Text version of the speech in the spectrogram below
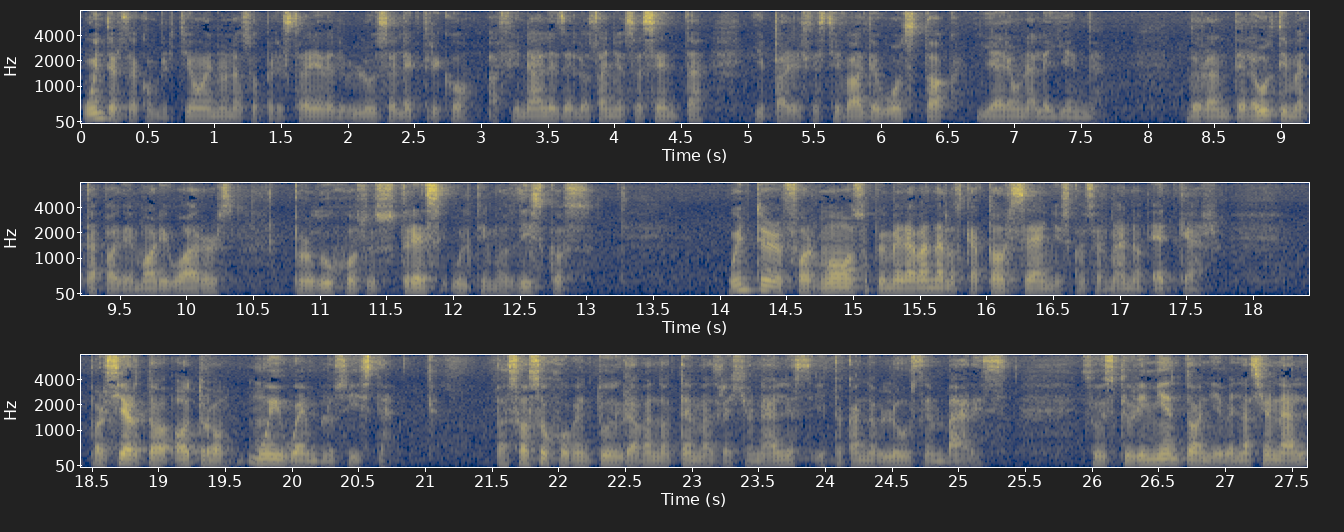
Winter se convirtió en una superestrella del blues eléctrico a finales de los años 60 y para el Festival de Woodstock ya era una leyenda. Durante la última etapa de Muddy Waters, produjo sus tres últimos discos. Winter formó su primera banda a los 14 años con su hermano Edgar. Por cierto, otro muy buen bluesista. Pasó su juventud grabando temas regionales y tocando blues en bares. Su descubrimiento a nivel nacional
